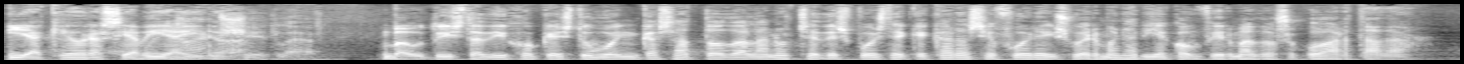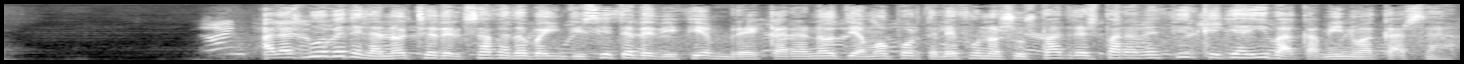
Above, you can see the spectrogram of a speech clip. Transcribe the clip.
y a qué hora se había ido. Bautista dijo que estuvo en casa toda la noche después de que Cara se fuera y su hermana había confirmado su coartada. A las nueve de la noche del sábado 27 de diciembre, Caranot llamó por teléfono a sus padres para decir que ya iba camino a casa.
